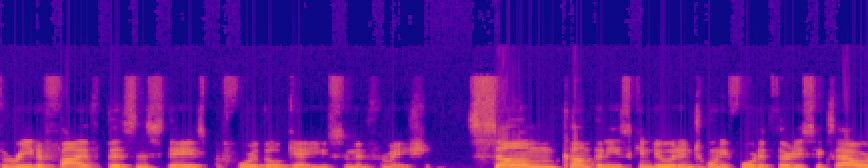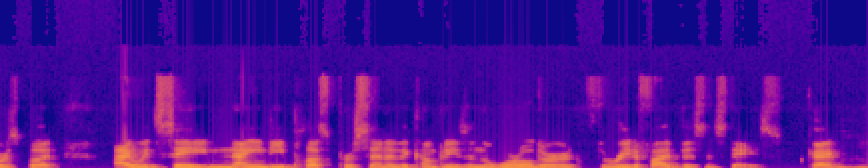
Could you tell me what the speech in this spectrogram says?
three to five business days before they'll get you some information. Some companies can do it in 24 to 36 hours, but I would say 90 plus percent of the companies in the world are three to five business days. Okay. Mm-hmm.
